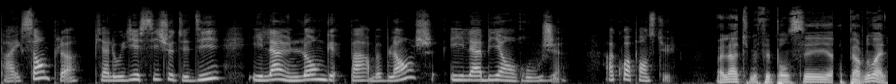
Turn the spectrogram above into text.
Par exemple, Pierre-Louis, si je te dis il a une longue barbe blanche et il est habillé en rouge, à quoi penses-tu? Voilà, tu me fais penser au Père Noël.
